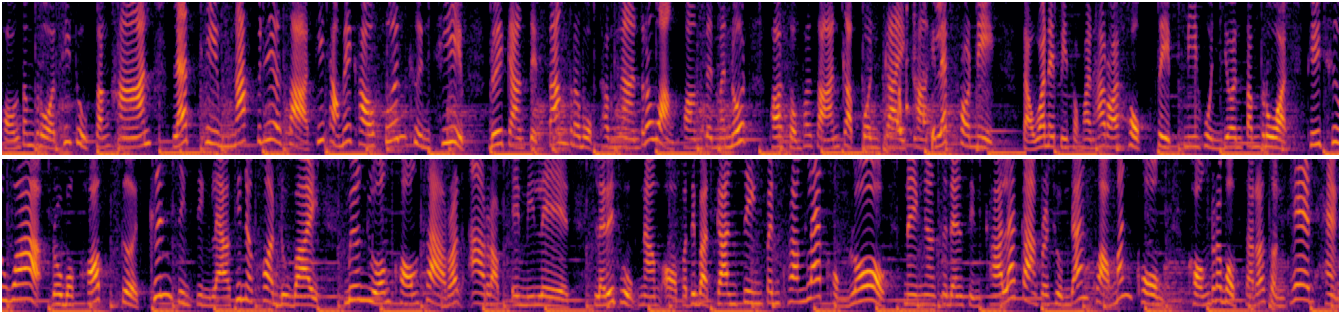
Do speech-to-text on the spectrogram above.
ของตำรวจที่ถูกสังหาร และทีมนักวิทยาศาสตร์ที่ทำให้เขาฟื้นคืนชีพ ด้วยการติดตั้งระบบทำงานระหว่างความเป็นมนุษย์ ผสมผสานกับกลไกทางอิเล็กทรอนิกส์ แต่ว่าในปี 2560 มีหุ่นยนต์ตำรวจ ที่ชื่อว่า Robocop เกิดขึ้นจริง ๆ แล้วที่นครดูไบเมืองหลวงของสหรัฐอาหรับเอมิเรตส์และได้ถูกนำออกปฏิบัติการจริงเป็นครั้งแรกของโลก ในงานแสดงสินค้าและการประชุมด้านความมั่นคง ของระบบสารสนเทศแห่ง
